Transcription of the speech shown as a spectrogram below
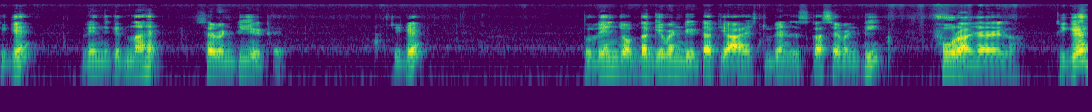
ठीक है? रेंज कितना है? 78 है। ठीक है? तो range of the given data क्या है स्टूडेंट इसका 74 आ जाएगा। ठीक है?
